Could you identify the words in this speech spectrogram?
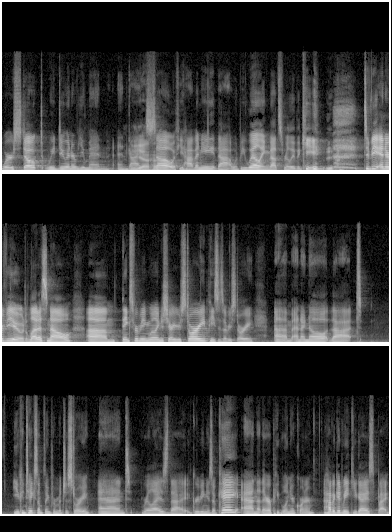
We're stoked. We do interview men and guys. Yeah. So if you have any that would be willing, that's really the key Yeah. to be interviewed. Let us know. Um, thanks for being willing to share your story, pieces of your story. Um, and I know that you can take something from Mitch's story and realize that grieving is okay and that there are people in your corner. Have a good week, you guys. Bye.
